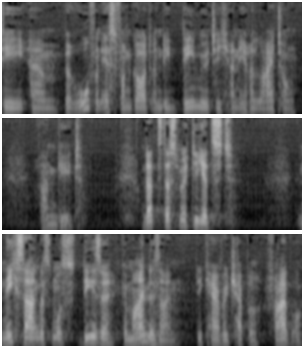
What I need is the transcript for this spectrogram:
die ähm, berufen ist von Gott und die demütig an ihre Leitung rangeht. Und das, das möchte ich jetzt nicht sagen, das muss diese Gemeinde sein, die Calvary Chapel Freiburg.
